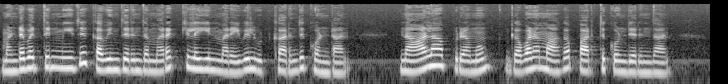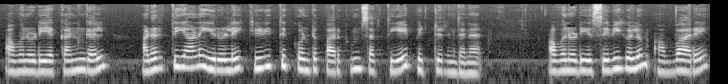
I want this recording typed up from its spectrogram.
மண்டபத்தின் மீது கவிந்திருந்த மரக்கிளையின் மறைவில் உட்கார்ந்து கொண்டான். நாலாபுறமும் கவனமாக பார்த்து கொண்டிருந்தான். அவனுடைய கண்கள் அடர்த்தியான இருளை கிழித்து கொண்டு பார்க்கும் சக்தியை பெற்றிருந்தன. அவனுடைய செவிகளும் அவ்வாறே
